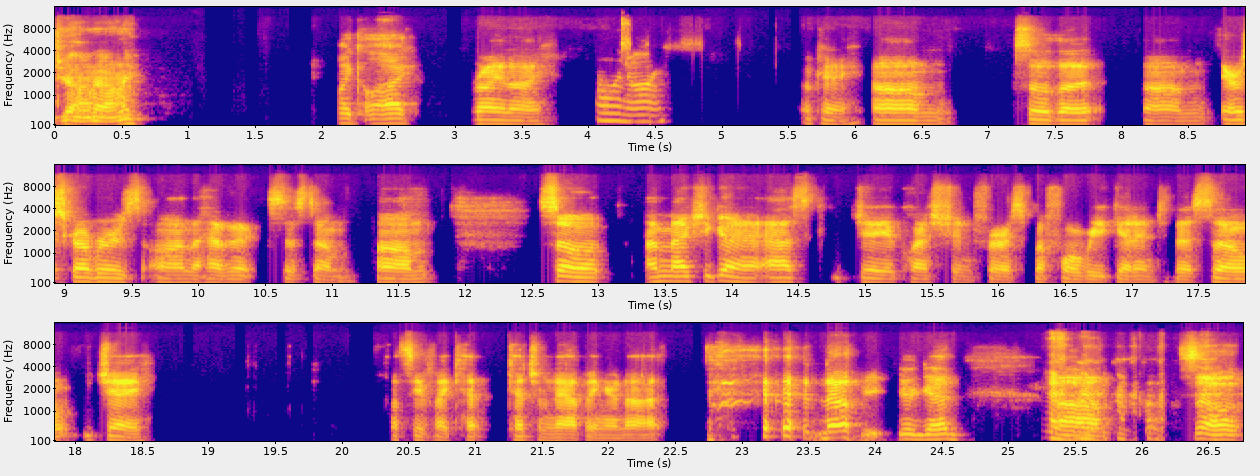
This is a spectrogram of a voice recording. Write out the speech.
John, aye. Michael, aye. Ryan, aye. Helen, aye. Okay, um, so the um, air scrubbers on the HVAC system. Um, so I'm actually going to ask Jay a question first before we get into this. So Jay, let's see if I ca- catch him napping or not. no, you're good. Um, so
